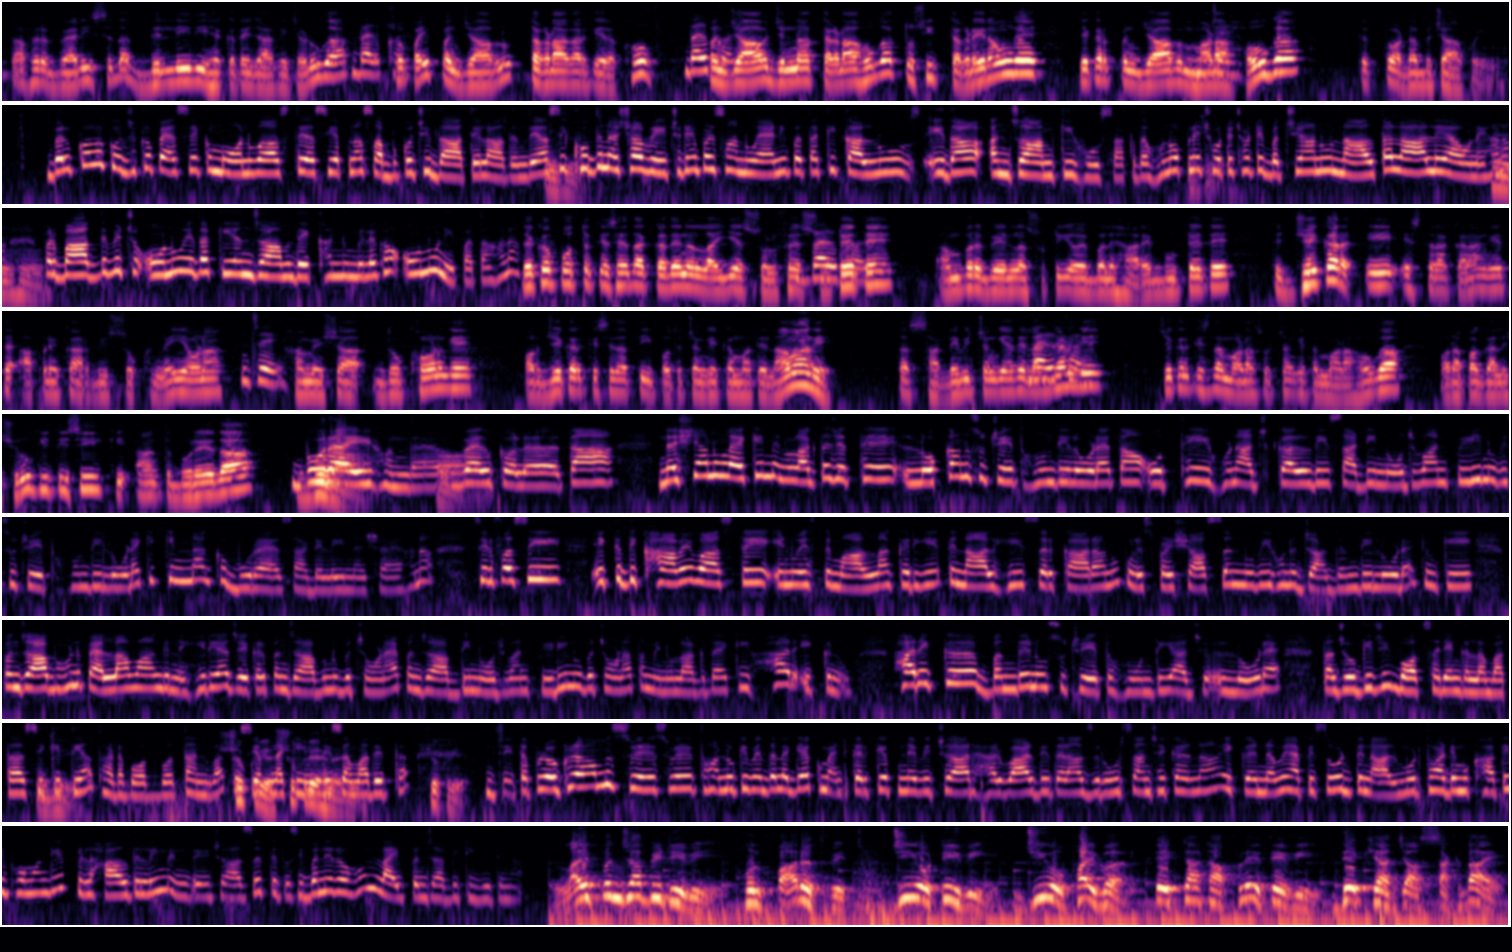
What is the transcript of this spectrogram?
ਤਾਂ ਫਿਰ ਵੈਰੀ ਸਿੱਧਾ ਦਿੱਲੀ ਦੀ ਹਿੱਕ ਤੇ ਜਾ ਕੇ ਚੜੂਗਾ। ਸੋ ਭਾਈ ਪੰਜਾਬ ਨੂੰ ਤਗੜਾ ਕਰਕੇ ਰੱਖੋ। ਪੰਜਾਬ ਜਿੰਨਾ ਤਗੜਾ ਹੋਊਗਾ ਤੁਸੀਂ ਤਗੜੇ ਰਹੋਗੇ। ਜੇਕਰ ਪੰਜਾਬ ਮਾੜਾ ਹੋਊਗਾ ਤੇ ਤੁਹਾਡਾ ਬਚਾਅ ਕੋਈ ਨਹੀਂ। ਬਿਲਕੁਲ ਕੁਝ ਕੁ ਪੈਸੇ ਕਮਾਉਣ ਵਾਸਤੇ ਅਸੀਂ ਆਪਣਾ ਸਭ ਕੁਝ ਹੀ ਦਾਅ ਤੇ ਲਾ ਦਿੰਦੇ ਆ ਅਸੀਂ ਖੁਦ ਨਸ਼ਾ ਵੇਚ ਰਹੇ ਪਰ ਸਾਨੂੰ ਇਹ ਨਹੀਂ ਪਤਾ ਕਿ ਕੱਲ ਨੂੰ ਇਹਦਾ ਅੰਜਾਮ ਕੀ ਹੋ ਸਕਦਾ। ਹੁਣ ਆਪਣੇ ਛੋਟੇ ਛੋਟੇ ਬੱਚਿਆਂ ਨੂੰ ਨਾਲ ਤਾਂ ਲਾ ਲਿਆ ਉਹਨੇ ਹਨਾ? ਪਰ ਬਾਅਦ ਦੇ ਵਿੱਚ ਉਹਨੂੰ ਇਹਦਾ ਕੀ ਅੰਜਾਮ ਦੇਖਣ ਨੂੰ ਮਿਲੇਗਾ ਉਹਨੂੰ ਨਹੀਂ ਪਤਾ ਹਨਾ? ਦੇਖੋ ਪੁੱਤ ਕਿਸੇ ਦਾ ਕਦੇ ਨਾ ਲਾਈਏ ਸੁਲਫੇ ਸੁੱਟੇ। ਤੇ। ਅੰਬਰ ਬੇਲ ਨਾ ਸੁੱਟੀ ਹੋਏ ਬਲਿਹਾਰੇ ਬੂਟੇ ਤੇ ਤੇ ਜੇਕਰ ਇਹ ਇਸ ਤਰ੍ਹਾਂ ਕਰਾਂਗੇ ਤੇ ਆਪਣੇ ਘਰ ਵੀ ਸੁੱਖ ਨਹੀਂ ਆਉਣਾ। ਜੀ। ਹਮੇਸ਼ਾ ਦੁੱਖ ਹੋਣਗੇ ਔਰ ਜੇਕਰ ਕਿਸੇ ਦਾ ਧੀ ਪੁੱਤ ਚੰਗੇ ਕੰਮਾਂ ਤੇ ਲਾਵਾਂਗੇ ਤਾਂ ਸਾਡੇ ਵੀ ਚੰਗਿਆਂ ਤੇ ਲੱਗ ਬਿਲਕੁਲ। ਜਾਣਗੇ। ਜੇਕਰ ਕਿਸੇ ਦਾ ਮਾੜਾ ਸੋਚਾਂਗੇ ਤਾਂ ਮਾੜਾ ਹੋਊਗਾ। ਔਰ ਆਪਾਂ ਗੱਲ ਸ਼ੁਰੂ ਕੀਤੀ ਸੀ ਕਿ ਅੰਤ ਬੁਰੇ ਦਾ ਬੁਰਾ ਹੀ ਹੁੰਦਾ ਹੈ ਬਿਲਕੁਲ। ਤਾਂ ਨਸ਼ਿਆਂ ਨੂੰ ਲੈ ਕੇ ਮੈਨੂੰ ਲੱਗਦਾ ਜਿੱਥੇ ਲੋਕਾਂ ਨੂੰ ਸੁਚੇਤ ਹੋਣ ਦੀ ਲੋੜ ਹੈ ਤਾਂ ਉੱਥੇ ਹੁਣ ਅੱਜ ਕੱਲ ਦੀ ਸਾਡੀ ਨੌਜਵਾਨ ਪੀੜ੍ਹੀ ਨੂੰ ਵੀ ਸੁਚੇਤ ਹੋਣ ਦੀ ਲੋੜ ਹੈ ਕਿ ਕਿੰਨਾ ਕੁ ਬੁਰਾ ਹੈ ਸਾਡੇ ਲਈ ਨਸ਼ਾ ਹੈ ਹਨਾ? ਸਿਰਫ ਅਸੀਂ ਇੱਕ ਦਿਖਾਵੇ ਵਾਸਤੇ ਇਹਨੂੰ ਇਸਤੇਮਾਲ ਨਾ ਕਰੀਏ ਤੇ ਨਾਲ ਹੀ ਸਰਕਾਰਾਂ ਨੂੰ ਪੁਲਿਸ ਪ੍ਰਸ਼ਾਸਨ ਨੂੰ ਵੀ ਹੁਣ ਜਾਗਣ ਦੀ ਲੋੜ ਹੈ ਕਿਉਂਕਿ ਪੰਜਾਬ ਹੁਣ ਪਹਿਲਾਂ ਵਾਂਗ ਨਹੀਂ ਰਿਹਾ। ਜੇਕਰ ਪੰਜਾਬ ਨੂੰ ਬਚਾਉਣਾ ਹੈ ਪੰਜਾਬ ਦੀ ਨੌਜਵਾਨ ਪੀੜ੍ਹੀ ਨੂੰ ਬਚਾਉਣਾ ਤਾਂ ਮੈਨੂੰ ਲੱਗਦਾ ਹੈ ਕਿ ਹਰ ਇੱਕ ਨੂੰ ਹਰ ਇੱਕ ਬੰਦੇ ਨੂੰ ਸੁਚੇਤ ਹੋਣ ਦੀ ਅੱਜ ਲੋੜ ਹੈ। ਤਾਂ ਜੋਗੀ ਜੀ ਬਹੁਤ ਸਾਰੀਆਂ ਗੱਲਾਂ ਬਾਤਾਂ ਅਸੀਂ। ਕੀਤੀਆਂ। ਤੁਹਾਡਾ ਬਹੁਤ ਬਹੁਤ ਧੰਨਵਾਦ। ਤੁਸੀਂ ਆਪਣਾ ਕੀਮਤੀ ਸਮਾਂ। ਦਿੱਤਾ। ਸ਼ੁਕਰੀਆ। ਜੀ ਤਾਂ ਪ੍ਰੋਗਰਾਮ ਸਵੇਰੇ ਸਵੇਰੇ ਤੁਹਾਨੂੰ ਕਿਵੇਂ ਦਾ ਲੱਗਿਆ? ਕਮੈਂਟ ਕਰਕੇ ਆਪਣੇ ਵਿਚਾਰ ਹਰ ਵਾਰ ਦੀ ਤਰ੍ਹਾਂ ਜ਼ਰੂਰ ਸਾਂਝੇ ਕਰਨਾ। ਇੱਕ ਨਵੇਂ ਐਪੀਸੋਡ ਦੇ ਨਾਲ ਮੁੜ ਤੁਹਾਡੇ ਮੁਖਾਤਿਬ ਹੋਵਾਂਗੇ। ਫਿਲਹਾਲ ਦੇ ਲਈ ਮੈਨੂੰ ਦਿਓ ਇਜਾਜ਼ਤ ਤੇ ਤੁਸੀਂ ਬਨੇ ਰਹੋ ਲਾਈਵ ਪੰਜਾਬੀ ਟੀਵੀ ਦੇ ਨਾਲ। ਲਾਈਵ ਪੰਜਾਬੀ ਟੀਵੀ ਹੁਣ ਭਾਰਤ ਵਿੱਚ Jio TV, Jio Fiber ਤੇ Tata Play ਤੇ ਵੀ ਦੇਖਿਆ ਜਾ ਸਕਦਾ ਹੈ।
